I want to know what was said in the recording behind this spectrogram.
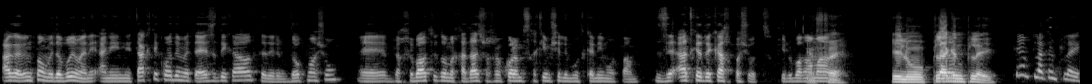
אגב, אם כבר מדברים, אני, אני ניתקתי קודם את ה-SD card כדי לבדוק משהו, אה, וחיברתי אותו מחדש, ועכשיו כל המשחקים שלי מעודכנים עוד פעם. זה עד כדי כך פשוט, כאילו ברמה יפה. כאילו plug and play. כן, plug and play.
